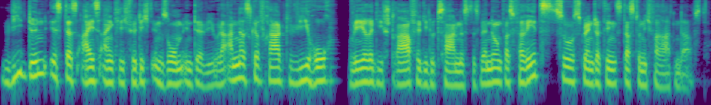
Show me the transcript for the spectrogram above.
Wie dünn ist das Eis eigentlich für dich in so einem Interview? Oder anders gefragt, wie hoch wäre die Strafe, die du zahlen müsstest, wenn du irgendwas verrätst zu Stranger Things, das du nicht verraten darfst?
